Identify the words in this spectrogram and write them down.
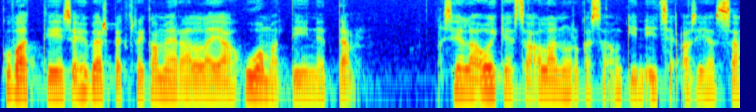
kuvattiin se hyperspektrikameralla ja huomattiin, että siellä oikeassa alanurkassa onkin itse asiassa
